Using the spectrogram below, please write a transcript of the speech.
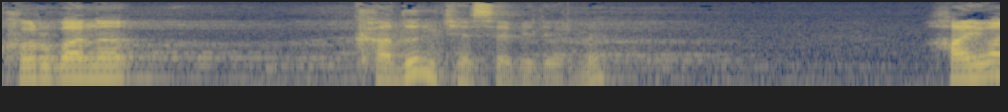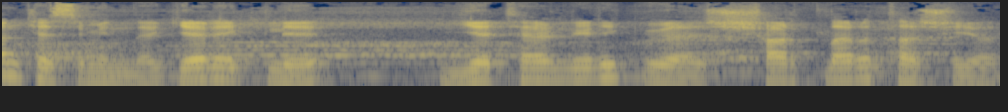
kurbanı kadın kesebilir mi? Hayvan kesiminde gerekli yeterlilik ve şartları taşıyan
